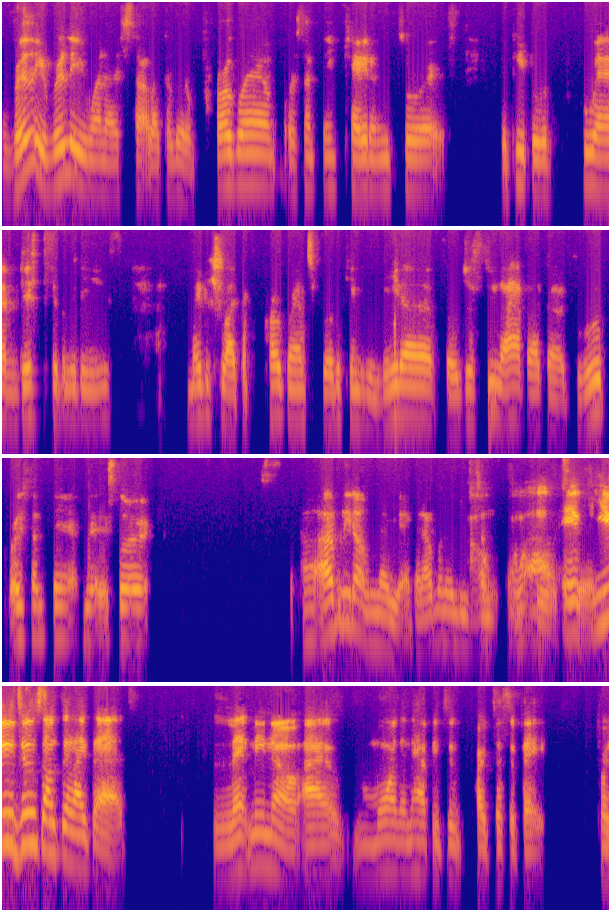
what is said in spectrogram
really, really want to start like a little program or something catering towards the people who have disabilities. Maybe like a program where we can meet up or just, you know, have like a group or something of that sort. Uh, I really don't know yet, but I want to do oh, something. well, if you do something like that, let me know. I'm more than happy to participate for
